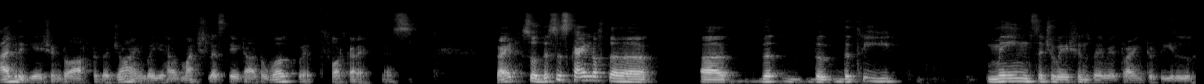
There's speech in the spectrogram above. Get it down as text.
aggregation to after the join where you have much less data to work with for correctness, right? So this is kind of the uh, the, the, the three main situations where we're trying to deal,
